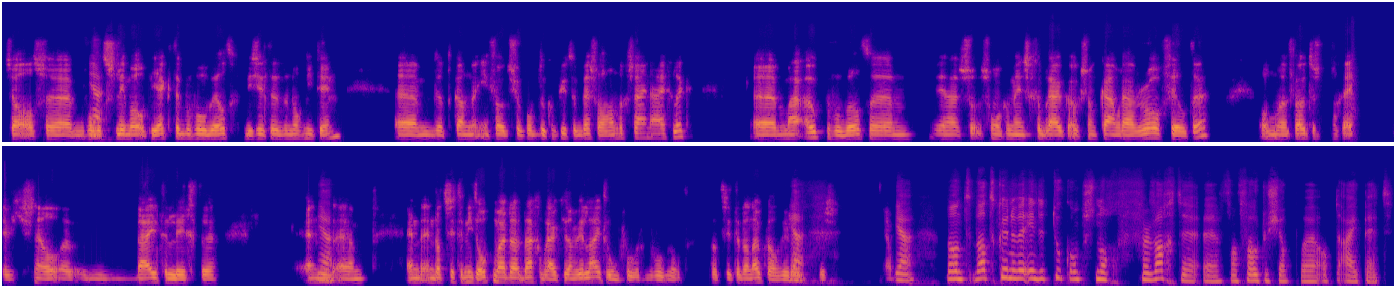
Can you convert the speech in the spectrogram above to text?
Zoals uh, bijvoorbeeld slimme objecten bijvoorbeeld. Die zitten er nog niet in. Um, dat kan in Photoshop op de computer best wel handig zijn eigenlijk. Uh, maar ook bijvoorbeeld, um, ja, so, sommige mensen gebruiken ook zo'n camera raw filter. Om foto's nog even eventjes snel bij te lichten. En, ja. um, en, en dat zit er niet op, maar da daar gebruik je dan weer Lightroom voor bijvoorbeeld. Dat zit er dan ook wel weer ja. op. Dus, ja. ja. Want wat kunnen we in de toekomst nog verwachten uh, van Photoshop uh, op de iPad?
